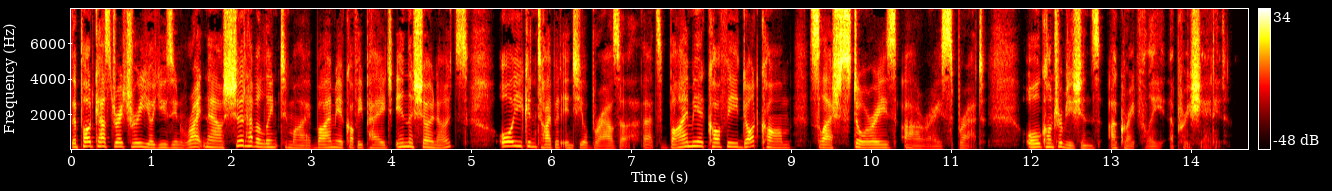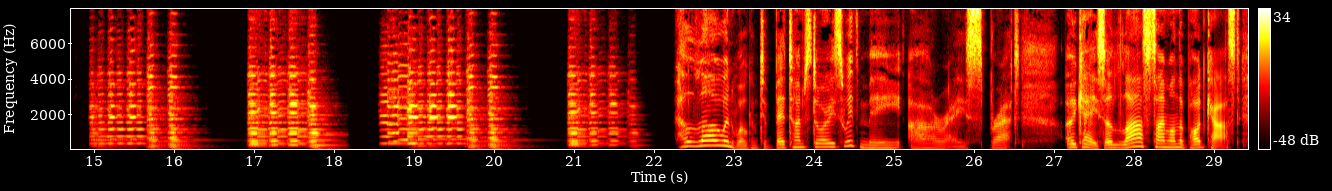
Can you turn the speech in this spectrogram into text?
The podcast directory you're using right now should have a link to my Buy Me a Coffee page in the show notes, or you can type it into your browser. That's buymeacoffee.com slash stories R.A. Spratt. All contributions are gratefully appreciated. Hello and welcome to Bedtime Stories with me, R.A. Spratt. Okay, so last time on the podcast,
